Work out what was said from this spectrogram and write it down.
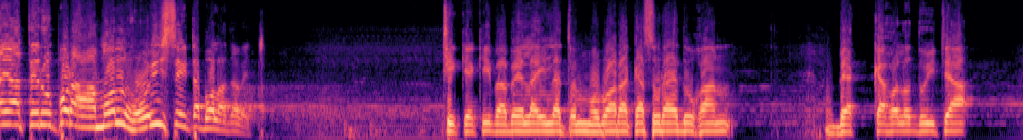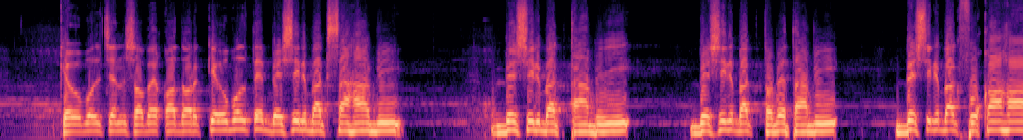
আয়াতের উপর আমল হইছে, এটা বলা যাবে। ঠিক কীভাবে লাইলাতুল মুবারাকা সূরায়ে দুখান। ব্যাখ্যা হলো দুইটা। কেউ বলছেন সবে কদর, কেউ বলতে বেশিরভাগ সাহাবি, বেশিরভাগ তাবি, বেশিরভাগ তবে তাবি, বেশিরভাগ ফোকাহা,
